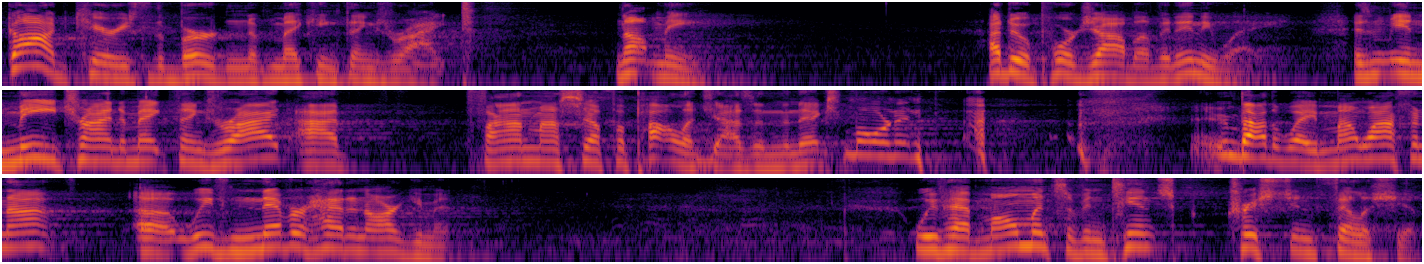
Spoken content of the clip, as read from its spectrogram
God carries the burden of making things right, not me. I do a poor job of it anyway. In me trying to make things right, I find myself apologizing the next morning. and by the way, my wife and I, uh, we've never had an argument. We've had moments of intense Christian fellowship.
